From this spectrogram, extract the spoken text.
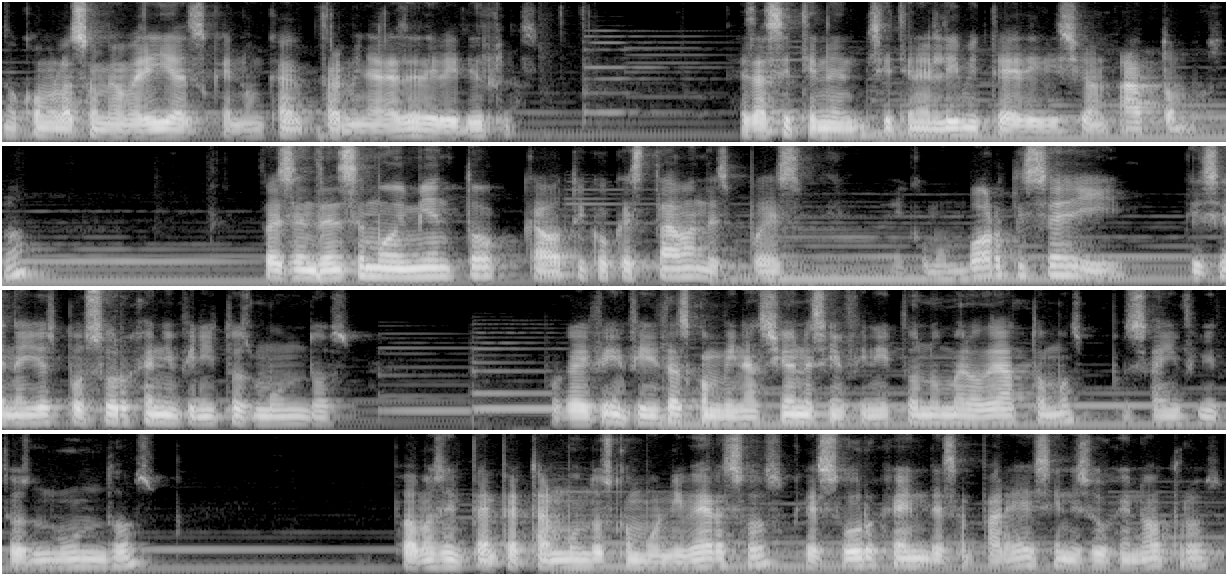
no como las homeomerías, que nunca terminarías de dividirlas. Esas sí tienen, sí tienen límite de división, átomos, ¿no? Entonces, en ese movimiento caótico que estaban, después hay como un vórtice y dicen ellos, pues surgen infinitos mundos. Porque hay infinitas combinaciones, infinito número de átomos, pues hay infinitos mundos. Podemos interpretar mundos como universos que surgen, desaparecen y surgen otros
